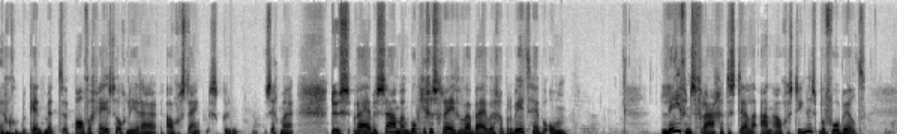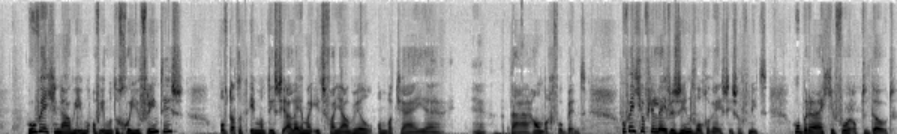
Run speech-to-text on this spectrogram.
uh, goed bekend met Paul van Geest, hoogleraar Augustijn, zeg maar. Dus wij hebben samen een boekje geschreven waarbij we geprobeerd hebben om levensvragen te stellen aan Augustinus. Bijvoorbeeld, hoe weet je nou wie, of iemand een goede vriend is? Of dat het iemand is die alleen maar iets van jou wil omdat jij uh, hè, daar handig voor bent. Hoe weet je of je leven zinvol geweest is of niet? Hoe bereid je voor op de dood?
